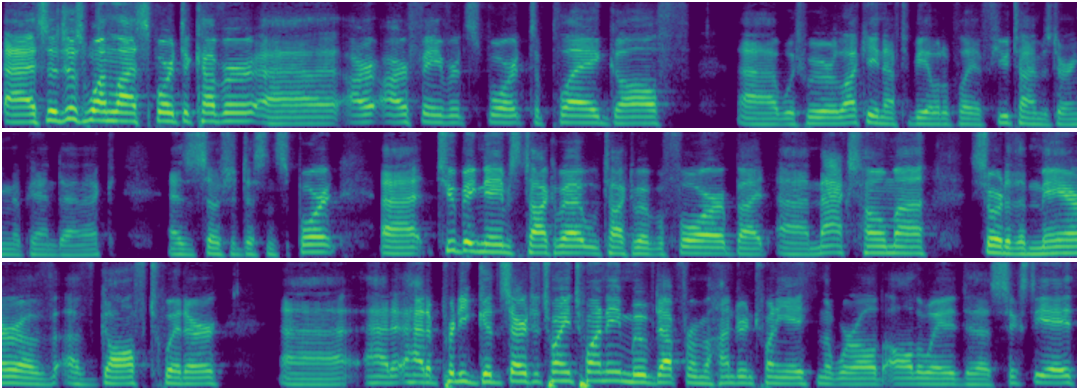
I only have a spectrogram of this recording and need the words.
Uh, so just one last sport to cover. Uh, our our favorite sport to play, golf, uh, which we were lucky enough to be able to play a few times during the pandemic as a social distance sport. Uh, two big names to talk about. We've talked about before, but uh, Max Homa, sort of the mayor of of golf Twitter, uh, had had a pretty good start to 2020. Moved up from 128th in the world all the way to 68th,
